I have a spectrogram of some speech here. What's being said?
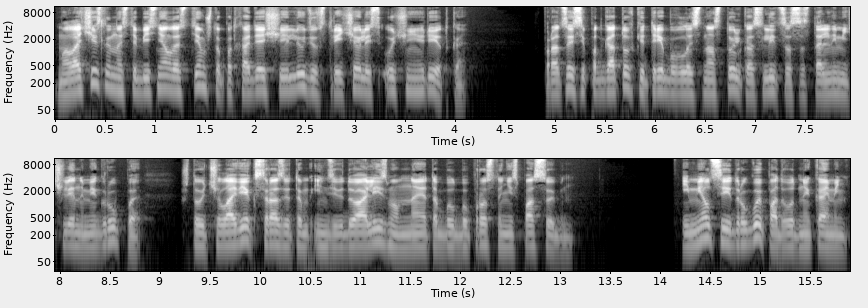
Малочисленность объяснялась тем, что подходящие люди встречались очень редко. В процессе подготовки требовалось настолько слиться с остальными членами группы, что человек с развитым индивидуализмом на это был бы просто не способен. Имелся и другой подводный камень.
